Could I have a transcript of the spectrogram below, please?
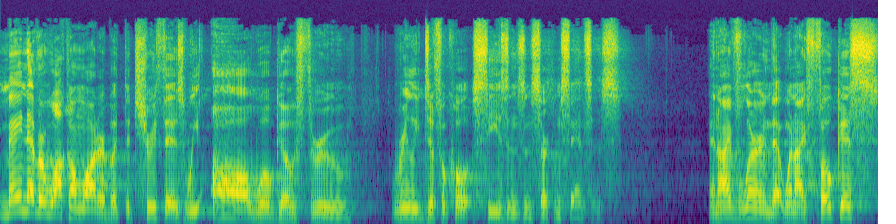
may never walk on water, but the truth is, we all will go through really difficult seasons and circumstances. And I've learned that when I focus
